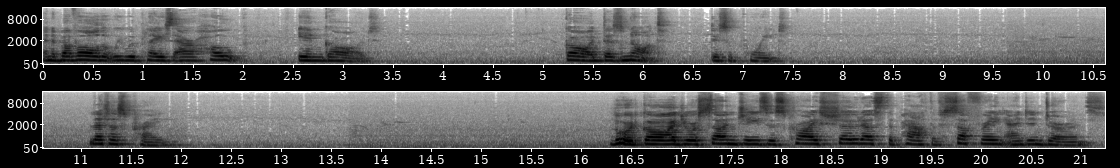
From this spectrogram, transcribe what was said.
And above all, that we would place our hope in God. God does not disappoint. Let us pray. Lord God, your Son Jesus Christ showed us the path of suffering and endurance.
